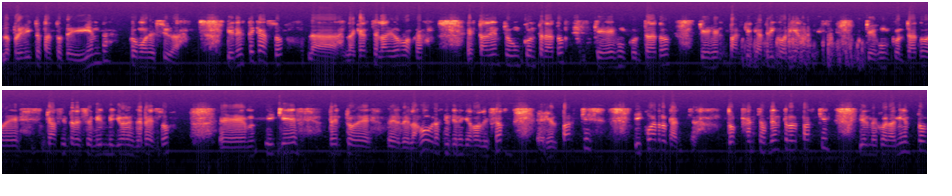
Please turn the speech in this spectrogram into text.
los proyectos tanto de vivienda como de ciudad. Y en este caso, la, la cancha Ladio Roja está dentro de un contrato que es un contrato que es el Parque Catrico Oriente, que es un contrato de casi 13 mil millones de pesos eh, y que dentro de, las obras que tiene que realizar es el parque y cuatro canchas, dos canchas dentro del parque y el mejoramiento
